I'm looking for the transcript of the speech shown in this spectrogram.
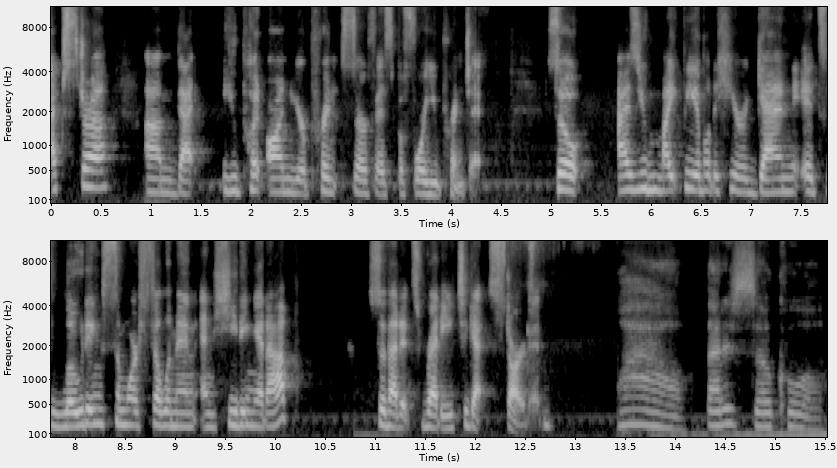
extra um, that you put on your print surface before you print it. So as you might be able to hear again, it's loading some more filament and heating it up so that it's ready to get started. Wow, that is so cool.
